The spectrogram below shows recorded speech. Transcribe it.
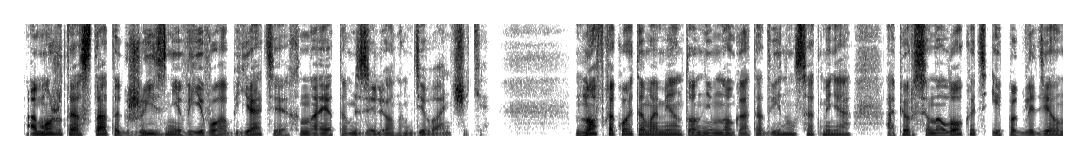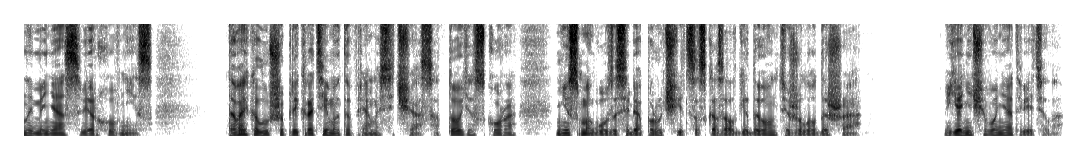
а может и остаток жизни в его объятиях на этом зеленом диванчике. Но в какой-то момент он немного отодвинулся от меня, оперся на локоть и поглядел на меня сверху вниз. «Давай-ка лучше прекратим это прямо сейчас, а то я скоро не смогу за себя поручиться», — сказал Гедеон, тяжело дыша. Я ничего не ответила.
